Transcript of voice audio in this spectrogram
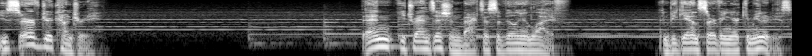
You served your country. Then you transitioned back to civilian life and began serving your communities.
